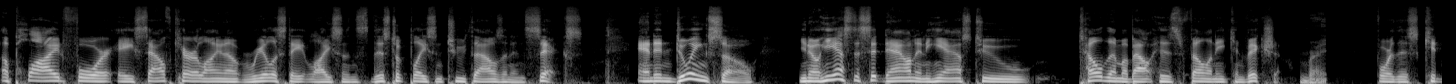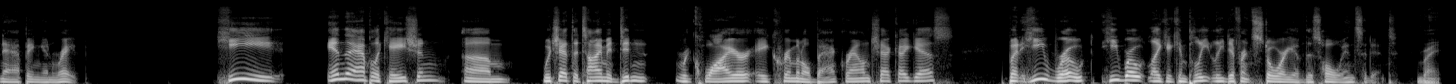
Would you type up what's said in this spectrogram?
applied for a South Carolina real estate license. This took place in 2006. And in doing so, you know, he has to sit down and he has to tell them about his felony conviction Right. for this kidnapping and rape. He, in the application, um, which at the time it didn't require a criminal background check, I guess, but he wrote he wrote like a completely different story of this whole incident. Right.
